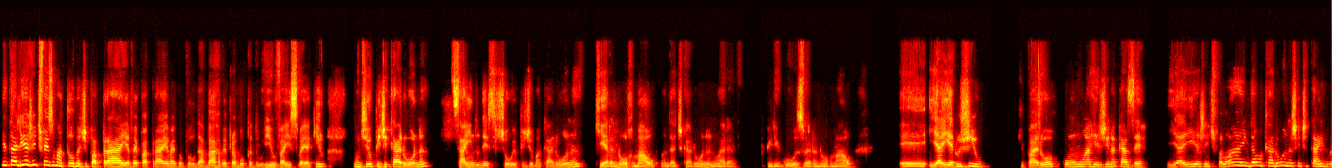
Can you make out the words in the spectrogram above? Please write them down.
E dali a gente fez uma turma de ir para praia, vai para praia, vai para o Pulo da Barra, vai para a Boca do Rio, vai isso, vai aquilo. Um dia eu pedi carona, saindo desse show eu pedi uma carona, que era normal andar de carona, não era perigoso, era normal. É, e aí era o Gil, que parou com a Regina Casé. E aí a gente falou, ah, dá uma carona, a gente está indo,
